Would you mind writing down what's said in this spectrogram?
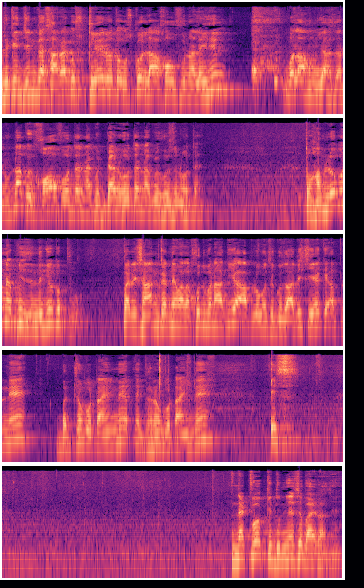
लेकिन जिनका सारा कुछ क्लियर हो तो उसको ला खौफ अलहिम वला हम याजन ना कोई खौफ होता है, ना कोई डर होता है, ना कोई हुजन होता है। तो हम लोगों ने अपनी ज़िंदगी को परेशान करने वाला खुद बना दिया। आप लोगों से गुजारिश ये कि अपने बच्चों को टाइम दें, अपने घरों को टाइम दें, इस नेटवर्क की दुनिया से बाहर आ जाएँ।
